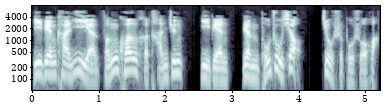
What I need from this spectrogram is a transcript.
一边看一眼冯宽和谭军，一边忍不住笑，就是不说话。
